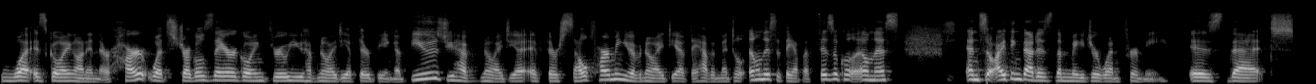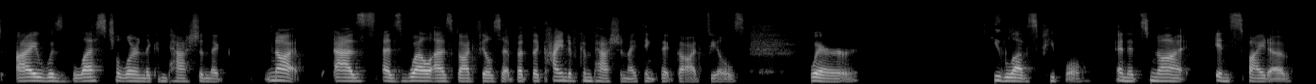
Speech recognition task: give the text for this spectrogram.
what is going on in their heart, what struggles they are going through. You have no idea if they're being abused. You have no idea if they're self harming. You have no idea if they have a mental illness, if they have a physical illness. And so I think that is the major one for me is that I was blessed to learn the compassion that not as as well as God feels it, but the kind of compassion I think that God feels where he loves people and it's not in spite of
